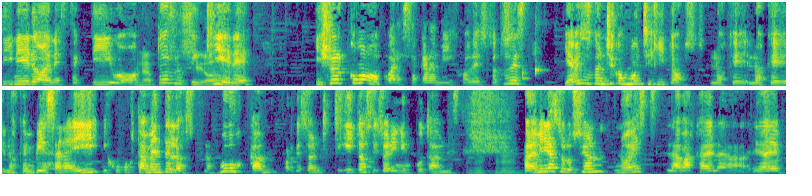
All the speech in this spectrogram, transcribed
dinero en efectivo, todo lo que quiere. Y yo, ¿cómo hago para sacar a mi hijo de esto? Entonces, y a veces son chicos muy chiquitos los que, los que, los que empiezan ahí y justamente los, los buscan porque son chiquitos y son inimputables. Para mí la solución no es la baja de la edad de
